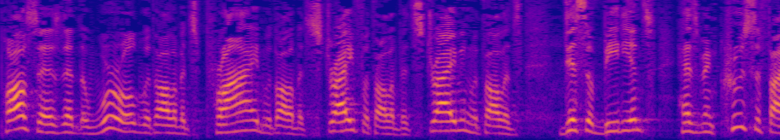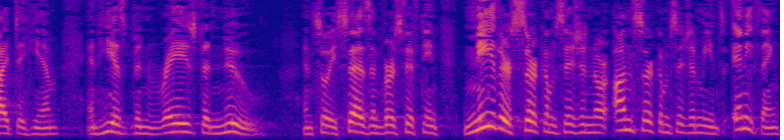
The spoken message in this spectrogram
Paul says that the world, with all of its pride, with all of its strife, with all of its striving, with all its disobedience, has been crucified to him and he has been raised anew. And so he says in verse 15, neither circumcision nor uncircumcision means anything.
